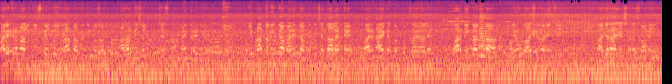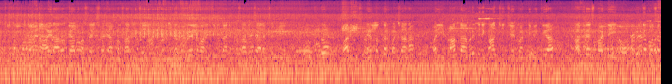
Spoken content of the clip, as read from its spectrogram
కార్యక్రమాలు తీసుకెళ్తూ ఈ ప్రాంత అభివృద్ధి కోసం అహర్నిశలు కృషి చేస్తున్న మహేందర్ రెడ్డి గారు. ఈ ప్రాంతం ఇంకా మరింత అభివృద్ధి చెందాలంటే వారి నాయకత్వం కొనసాగాలి. వారిని ఇంకా కూడా దేవుడు ఆశీర్వదించి రాజరాజేశ్వర స్వామి సంపూర్ణమైన ఆయుర ఆరోగ్యాలు అష్టైశ్వర్యాలు ప్రసాదించి ఎన్ని నూరేళ్ళు వారి జీవితాన్ని ప్రసాదించాలని చెప్పి కోరుకుంటూ వారికి శ్రేణులందరి పక్షాన మరి ఈ ప్రాంత అభివృద్ధిని కాంక్షించేటువంటి వ్యక్తిగా కాంగ్రెస్ పార్టీ అభివృద్ధి కోసం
